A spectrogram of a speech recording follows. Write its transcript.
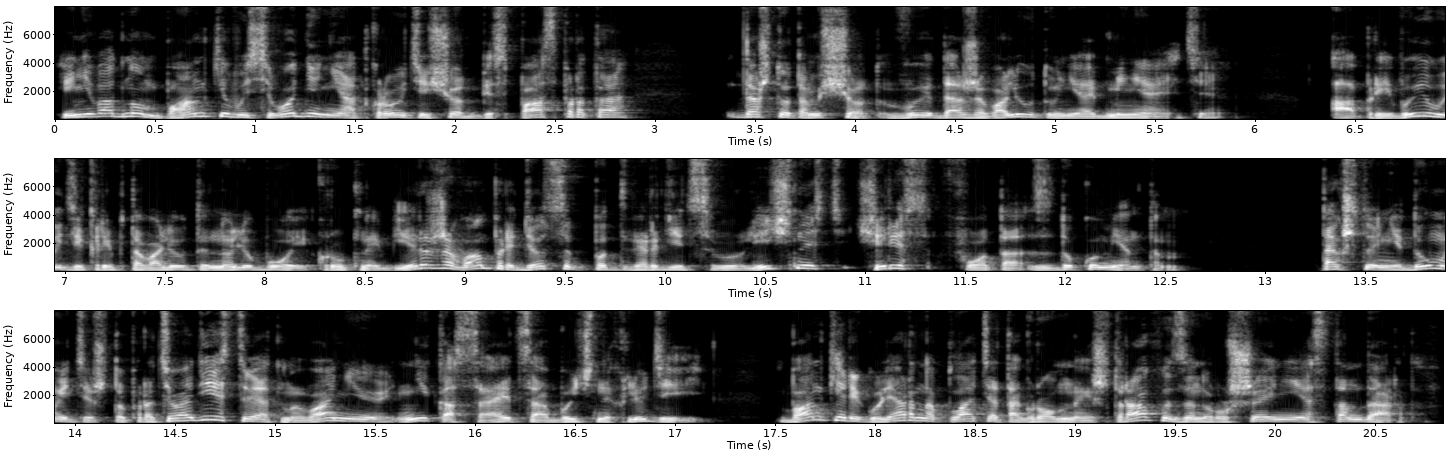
И ни в одном банке вы сегодня не откроете счет без паспорта. Да что там счет, вы даже валюту не обменяете. А при выводе криптовалюты на любой крупной бирже вам придется подтвердить свою личность через фото с документом. Так что не думайте, что противодействие отмыванию не касается обычных людей. Банки регулярно платят огромные штрафы за нарушение стандартов.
